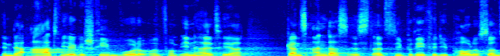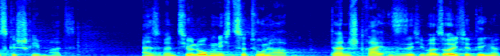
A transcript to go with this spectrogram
in der Art, wie er geschrieben wurde und vom Inhalt her ganz anders ist als die Briefe, die Paulus sonst geschrieben hat. Also wenn Theologen nichts zu tun haben, dann streiten sie sich über solche Dinge.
